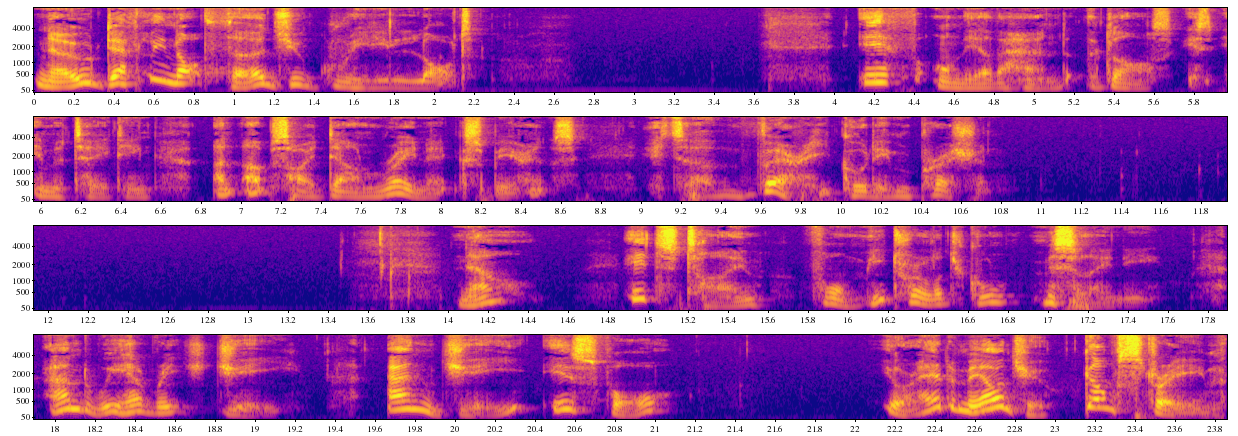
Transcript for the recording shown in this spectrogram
No, definitely not thirds, you greedy lot. If, on the other hand, the glass is imitating an upside down rain experience, it's a very good impression. Now, it's time for meteorological miscellany, and we have reached G. And G is for. You're ahead of me, aren't you? Gulf Stream.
